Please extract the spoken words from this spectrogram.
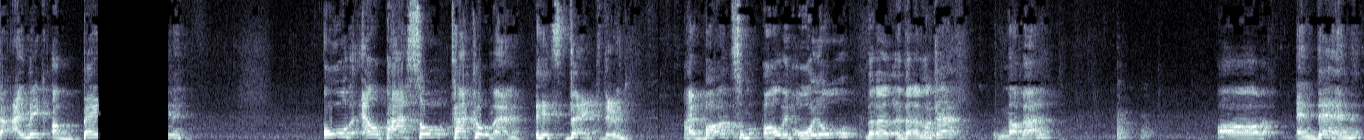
I make a bang old El Paso taco man. It's dank, dude. I bought some olive oil that I that I look at. Not bad. Uh, and then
